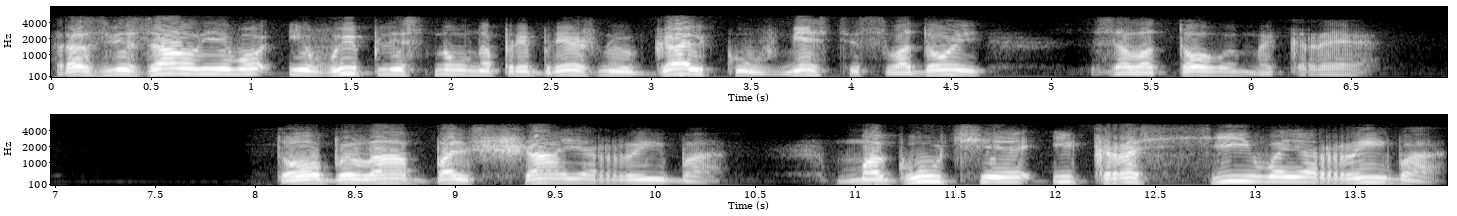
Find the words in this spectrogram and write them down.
развязал его и выплеснул на прибрежную гальку вместе с водой золотого мекре. То была большая рыба, могучая и красивая рыба.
